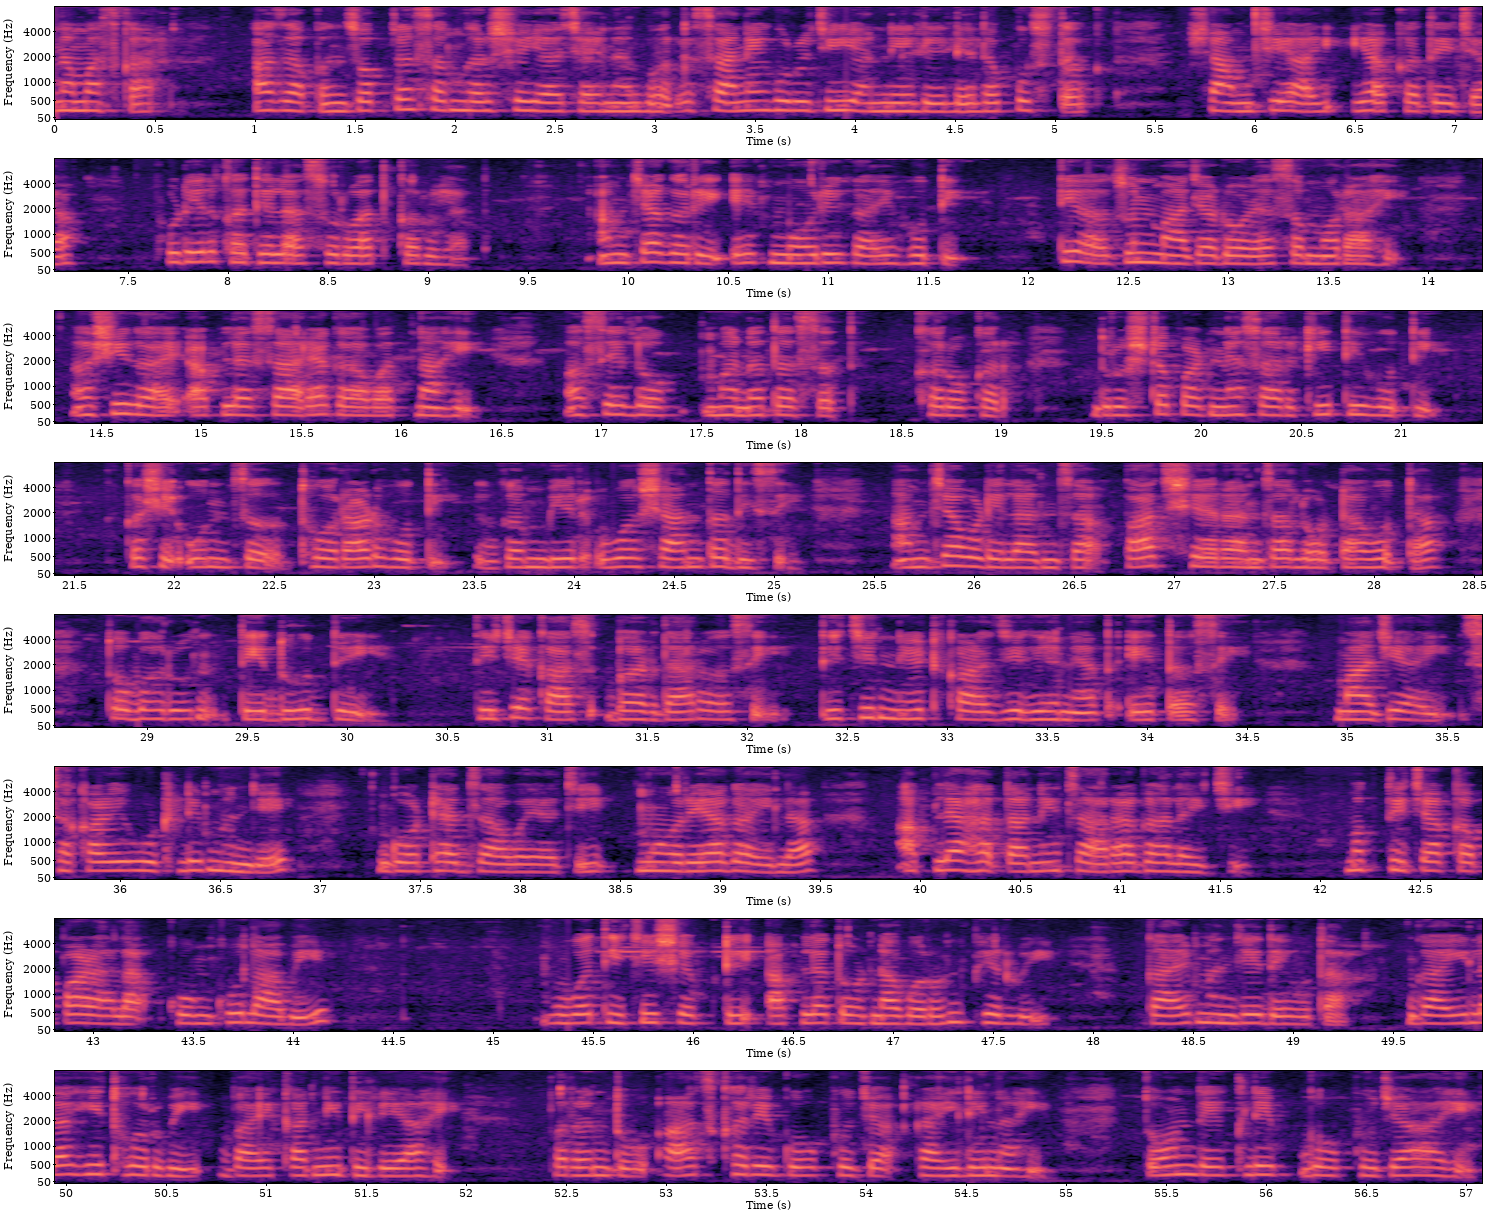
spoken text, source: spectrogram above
नमस्कार. आज आपण स्वप्न संघर्ष या चॅनलवर साने गुरुजी यांनी लिहिलेलं पुस्तक श्यामची आई या कथेच्या पुढील कथेला सुरुवात करूयात. आमच्या घरी एक मोरी गाय होती. ती अजून माझ्या डोळ्यासमोर आहे. अशी गाय आपल्या साऱ्या गावात नाही असे लोक म्हणत असत. खरोखर दृष्ट पडण्यासारखी ती होती. कशी उंच थोराड होती गंभीर व शांत दिसे. आमच्या वडिलांचा पाच शेरांचा लोटा होता. तो भरून ती दूध देई. तिचे कास भरदार असे. तिची नीट काळजी घेण्यात येत असे. माझी आई सकाळी उठली म्हणजे गोठ्यात जावयाची मोरया गाईला आपल्या हाताने चारा घालायची. मग तिच्या कपाळाला कुंकू लावी व तिची शेपटी आपल्या तोंडावरून फिरवी. गाय म्हणजे देवता. गाईला ही थोरवी बायकांनी दिली आहे. परंतु आज खरी गोपूजा राहिली नाही. तोंड देखली गोपूजा आहे.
